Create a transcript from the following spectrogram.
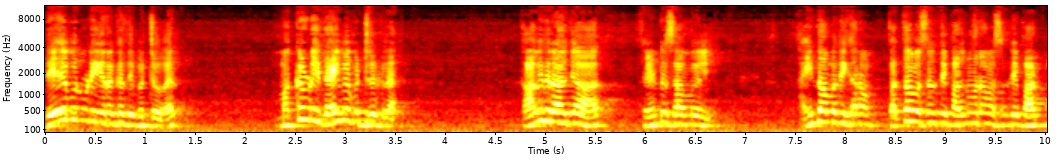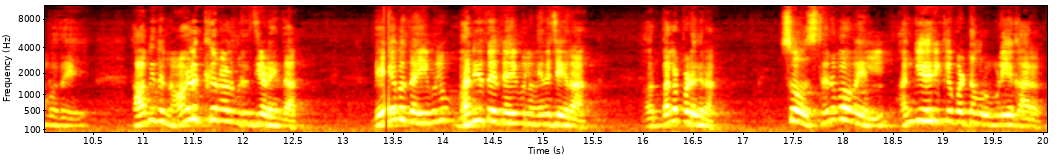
தேவனுடைய இறக்கத்தை பெற்றவர் மக்களுடைய தயவை பெற்றிருக்கிறார். காவிதராஜா ராஜா ரெண்டு சாமியில் ஐந்தாம் அதிகாரம் பத்தாம் வசனத்தை பதினோராம் வசனத்தை பார்க்கும்போது தாவிது நாளுக்கு நாள் விருத்தி அடைந்தான் தேவ தயவிலும் மனித தயவிலும் என்ன செய்கிறான்? அவன் பலப்படுகிறான். ஸோ சிறுபாவையில் அங்கீகரிக்கப்பட்ட ஒரு ஊழியக்காரன்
